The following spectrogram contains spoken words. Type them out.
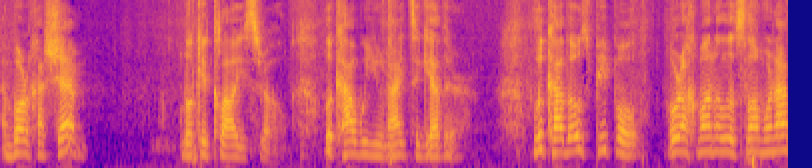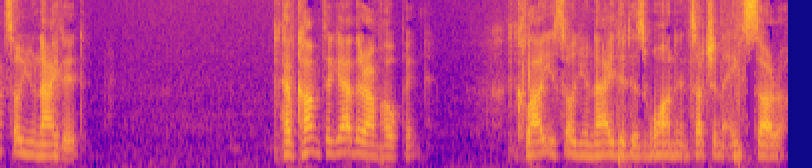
And Baruch Hashem, look at Klal Yisrael. Look how we unite together. Look how those people who Rahman al Islam were not so united have come together, I'm hoping. Klal Yisrael united as one in such an Eisara.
